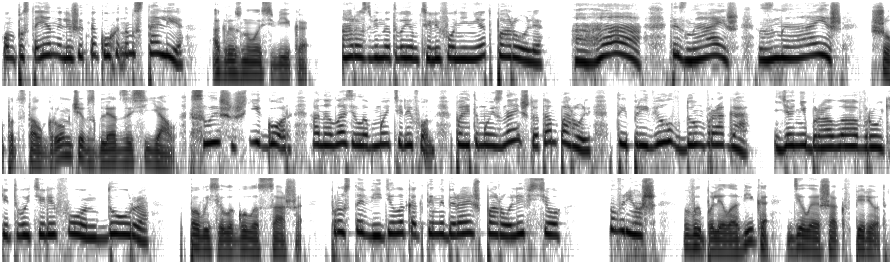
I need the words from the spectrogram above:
Он постоянно лежит на кухонном столе», — огрызнулась Вика. «А разве на твоем телефоне нет пароля?» «Ага, ты знаешь, знаешь!» Шепот стал громче, взгляд засиял. «Слышишь, Егор, она лазила в мой телефон, поэтому и знает, что там пароль. Ты привел в дом врага». «Я не брала в руки твой телефон, дура!» Повысила голос Саша. «Просто видела, как ты набираешь пароль и все. «Врешь!» — выпалила Вика, делая шаг вперед.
